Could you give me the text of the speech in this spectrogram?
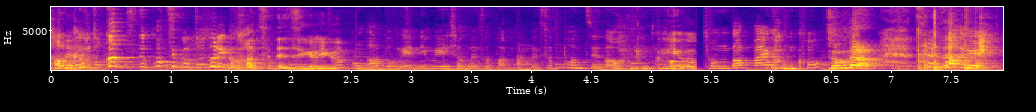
방금 똑같이 꽂힌 거또 그린 것 같은데 지금 이거? 아동 애니메이션에서 봤는데 스펀지 나오는 거 이거 정답 빨간 코? 정답! 세상에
